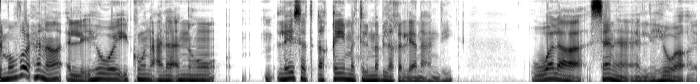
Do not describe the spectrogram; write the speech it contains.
الموضوع هنا اللي هو يكون على أنه ليست قيمة المبلغ اللي أنا عندي ولا سنة اللي هو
